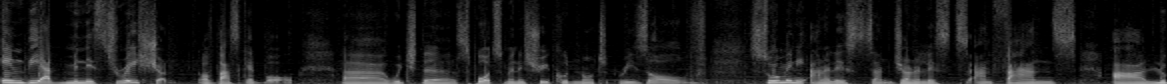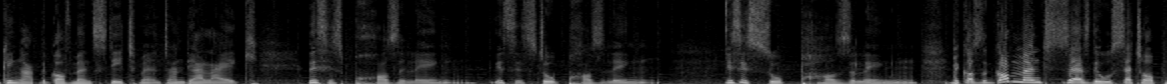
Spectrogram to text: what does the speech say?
in the administration of basketball. Uh, which the sports ministry could not resolve. So many analysts and journalists and fans are looking at the government statement and they're like, this is puzzling. This is so puzzling. This is so puzzling because the government says they will set up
